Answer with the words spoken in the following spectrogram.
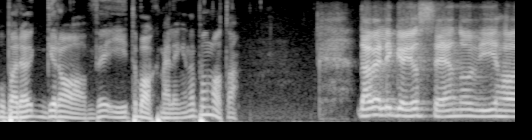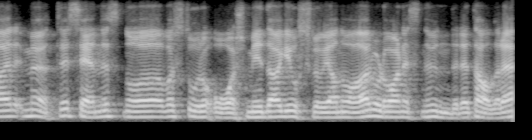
og bare grave i tilbakemeldingene, på en måte. Det er veldig gøy å se når vi har møter, senest nå vår store årsmiddag i Oslo i januar, hvor det var nesten 100 talere.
